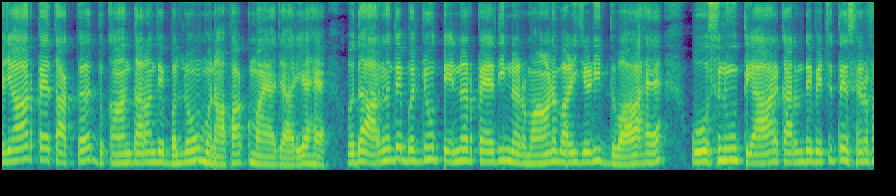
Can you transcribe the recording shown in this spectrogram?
1000 ਰੁਪਏ ਤੱਕ ਦੁਕਾਨਦਾਰਾਂ ਦੇ ਵੱਲੋਂ ਮੁਨਾਫਾ ਕਮਾਇਆ ਜਾ ਰਿਹਾ ਹੈ। ਉਦਾਹਰਨ ਦੇ ਵਜੋਂ 3 ਰੁਪਏ ਦੀ ਨਿਰਮਾਣ ਵਾਲੀ ਜਿਹੜੀ ਦਵਾ ਹੈ ਉਸ ਨੂੰ ਤਿਆਰ ਕਰਨ ਦੇ ਵਿੱਚ ਤੇ ਸਿਰਫ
